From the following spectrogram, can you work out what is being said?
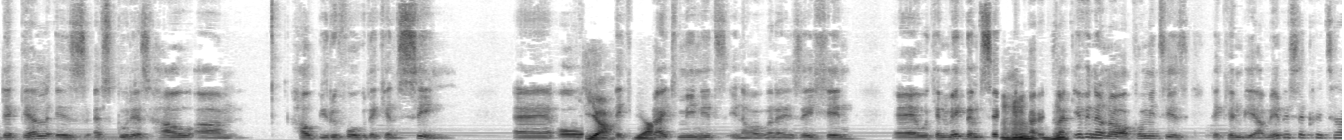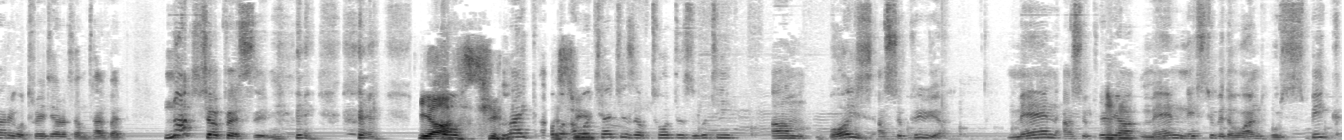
the girl is as good as how um, how beautiful they can sing, uh, or yeah, they can yeah. write minutes in our organization. Uh, we can make them secretary. Mm-hmm, like mm-hmm. even in our committees, they can be a maybe secretary or treasurer sometimes, but not chairperson. yeah, so, like our, our, churches have taught us, Guti, um, boys are superior. Men are superior. Mm-hmm. Men needs to be the one who speak.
